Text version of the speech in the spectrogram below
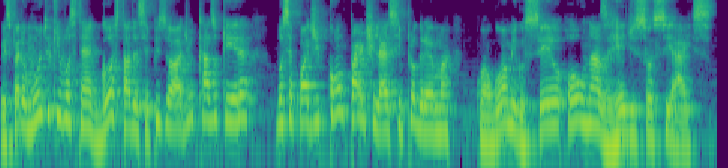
Eu espero muito que você tenha gostado desse episódio. Caso queira, você pode compartilhar esse programa com algum amigo seu ou nas redes sociais.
